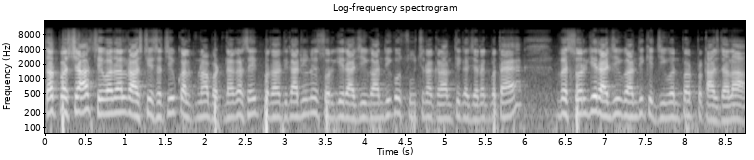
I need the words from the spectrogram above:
तत्पश्चात सेवादल राष्ट्रीय सचिव कल्पना भटनागर सहित पदाधिकारियों ने स्वर्गीय राजीव गांधी को सूचना क्रांति का जनक बताया व स्वर्गीय राजीव गांधी के जीवन पर प्रकाश डाला।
